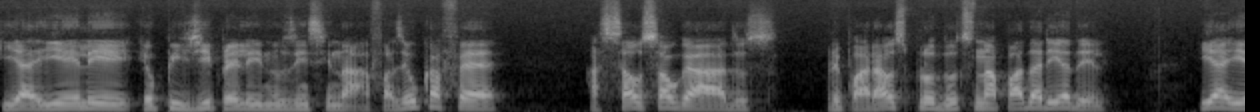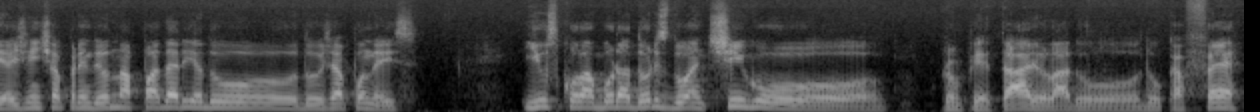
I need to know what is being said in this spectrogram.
E aí ele, eu pedi para ele nos ensinar a fazer o café, assar os salgados, preparar os produtos na padaria dele. E aí a gente aprendeu na padaria do, do japonês. E os colaboradores do antigo proprietário lá do, do café,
